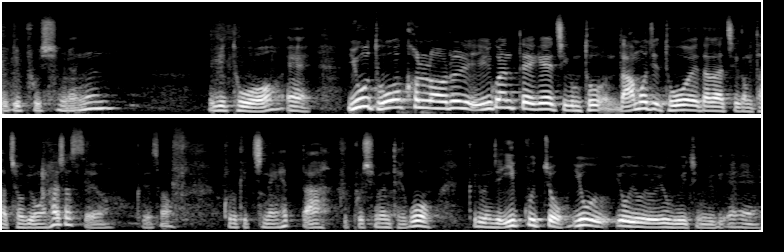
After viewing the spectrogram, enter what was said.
여기 보시면은 여기 도어, 예. 요 도어 컬러를 일관되게 지금 도, 나머지 도어에다가 지금 다 적용을 하셨어요. 그래서 그렇게 진행했다. 보시면 되고, 그리고 이제 입구 쪽, 요, 요, 요, 요, 여기 지금 여기, 예.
